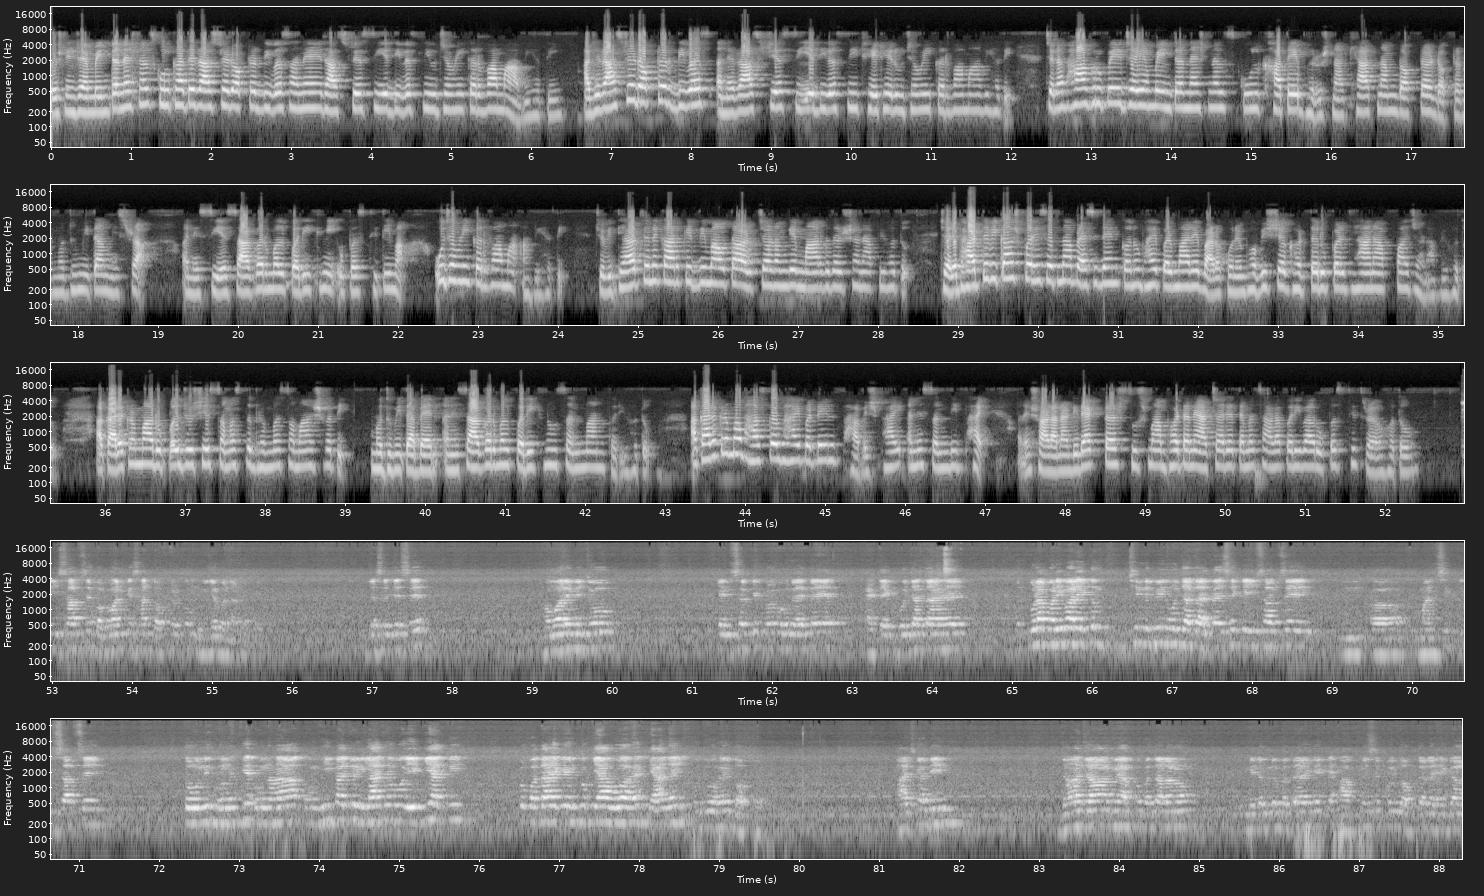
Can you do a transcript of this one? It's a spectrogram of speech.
વૈષ્ણવી Jay Ambe international school ખાતે રાષ્ટ્રીય doctor દિવસ અને રાષ્ટ્રીય સીએ દિવસની ઉજવણી કરવામાં આવી હતી. આજે રાષ્ટ્રીય ડોક્ટર દિવસ અને રાષ્ટ્રીય સીએ દિવસની ઠેર ઉજવણી કરવામાં આવી હતી. જેના ભાગરૂપે જય અંબે ઇન્ટરનેશનલ સ્કૂલ ખાતે ભરૂચના ખ્યાતનામ ડોક્ટર ડોક્ટર મધુમિતા મિશ્રા અને સીએ સાગરમલ પરીખની ઉપસ્થિતિમાં ઉજવણી કરવામાં આવી હતી. જે વિદ્યાર્થીઓને કારકિર્દીમાં આવતા અડચણ અંગે માર્ગદર્શન આપ્યું હતું. જ્યારે ભારતીય વિકાસ પરિષદના પ્રેસિડેન્ટ કનુભાઈ પરમારે બાળકોને ભવિષ્ય ઘડતર ઉપર ધ્યાન આપવા જણાવ્યું હતું આ કાર્યક્રમમાં રૂપલ જોશીએ સમસ્ત બ્રહ્મ સમાજ વતી મધુમિતાબેન અને સાગરમલ પરીખનું સન્માન કર્યું હતું આ કાર્યક્રમમાં ભાસ્કરભાઈ પટેલ ભાવેશભાઈ અને સંદીપભાઈ અને શાળાના ડિરેક્ટર સુષ્મા ભટ્ટ અને આચાર્ય તેમજ શાળા પરિવાર ઉપસ્થિત રહ્યો હતો के हिसाब से भगवान के साथ डॉक्टर को मूल्य बनाना है जैसे जैसे हमारे में जो कैंसर के हो रहे थे अटैक हो जाता है तो पूरा परिवार एकदम छिन्न भिन्न हो जाता है पैसे के हिसाब से मानसिक हिसाब से। तो उनके उन्हा उन्हीं का जो इलाज है वो एक ही आदमी को पता है कि उनको क्या हुआ है क्या नहीं वो जो है डॉक्टर। आज का दिन जहाँ जहाँ मैं आपको बता रहा हूँ मैडम ने बताया कि, कि आप में से कोई डॉक्टर रहेगा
